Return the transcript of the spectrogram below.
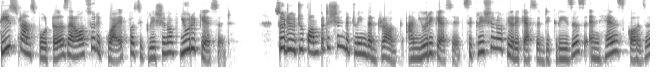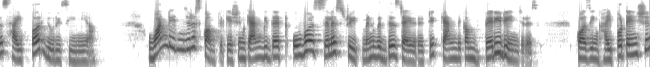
These transporters are also required for secretion of uric acid. So due to competition between the drug and uric acid, secretion of uric acid decreases and hence causes hyperuricemia. One dangerous complication can be that overzealous treatment with this diuretic can become very dangerous, causing hypotension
